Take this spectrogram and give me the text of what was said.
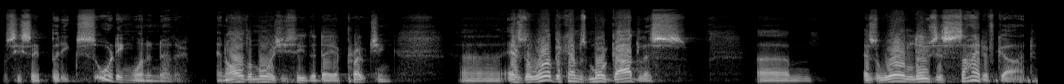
What's he say? But exhorting one another. And all the more as you see the day approaching. Uh, as the world becomes more godless, um, as the world loses sight of God,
